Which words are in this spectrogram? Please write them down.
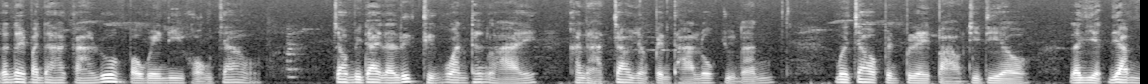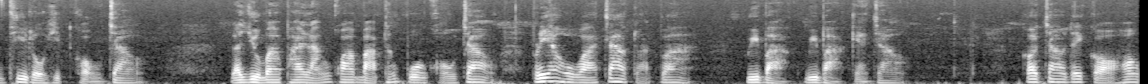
และในบรรดาการร่วมประเวณีของเจ้า เจ้ามิได้ระลึกถึงวันทั้งหลาย ขนาดเจ้ายังเป็นทารกอยู่นั้น เมื่อเจ้าเป็นเปลือยเปล่าทีเดียวละเอียดย่ำที่โลหิตของเจ้า และอยู่มาภายหลังความบาปทั้งปวงของเจ้า พระยะโฮวาเจ้าตรัสว่า วิบากวิบากแก่เจ้า ก็เจ้าได้ก่อห้อง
